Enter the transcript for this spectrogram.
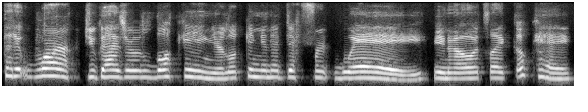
that it worked. You guys are looking, you're looking in a different way. You know, it's like, okay,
